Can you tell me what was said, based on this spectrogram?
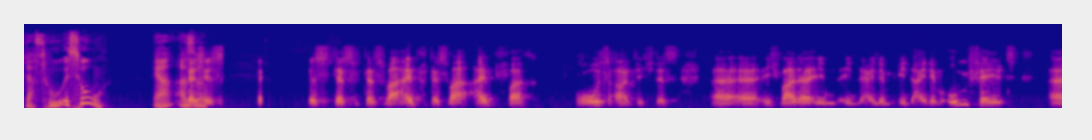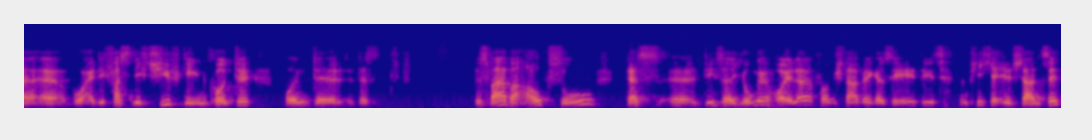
das Who is Who. Ja, also. Das ist, das, das, das, war, einfach, das war einfach großartig. Das, äh, äh, ich war da in, in, einem, in einem Umfeld, äh, äh wo eigentlich fast nichts schiefgehen konnte. Und äh, das, das war aber auch so, dass äh, dieser junge Heuler vom Starberger See, dieser Michael Schanze,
